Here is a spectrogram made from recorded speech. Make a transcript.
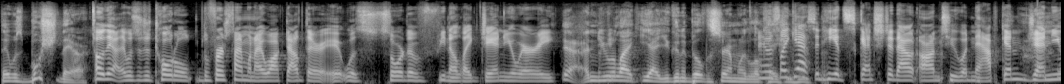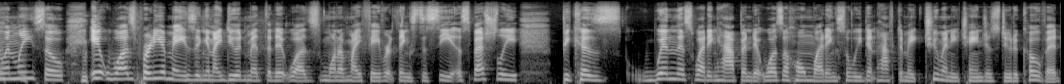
There was bush there. Oh yeah, it was just a total. The first time when I walked out there, it was sort of you know like January. Yeah, and you were like, "Yeah, you're going to build a ceremony And location." it was like yes, and he had sketched it out onto a napkin, genuinely. so it was pretty amazing, and I do admit that it was one of my favorite things to see, especially because when this wedding happened, it was a home wedding, so we didn't have to make too many changes due to COVID.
